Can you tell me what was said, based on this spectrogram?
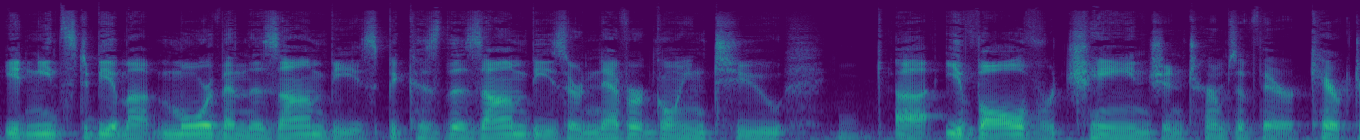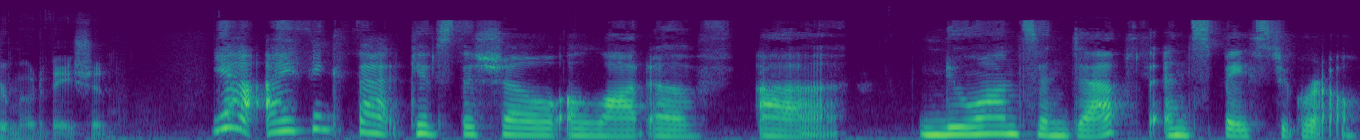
it needs to be about more than the zombies because the zombies are never going to uh, evolve or change in terms of their character motivation. Yeah, I think that gives the show a lot of uh, nuance and depth and space to grow.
